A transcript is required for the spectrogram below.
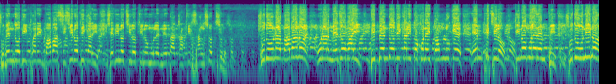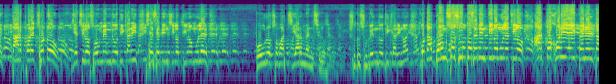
শুভেন্দু অধিকারীর বাবা শিশির অধিকারী, সেদিনও ছিল তৃণমূলের নেতা, কাঁথির সাংসদ ছিল। শুধু ওনার বাবা নয়, ওনার মেজ ভাই দিব্যেন্দু অধিকারী তখন এই তমলুকের এমপি ছিল, তৃণমূলের এমপি। শুধু উনি নয়, তারপরে ছোট যে ছিল সৌমেন্দু অধিকারী, সে সেদিন ছিল তৃণমূলের পৌরসভার চেয়ারম্যান ছিল। শুধু শুভেন্দু অধিকারী নয়, গোটা বংশশুদ্ধ সেদিন তৃণমূলে ছিল। আর তখনই এই প্যানেলটা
